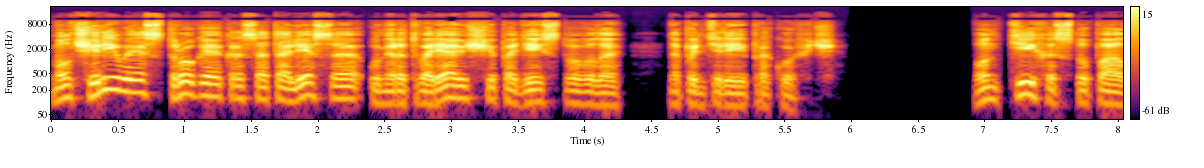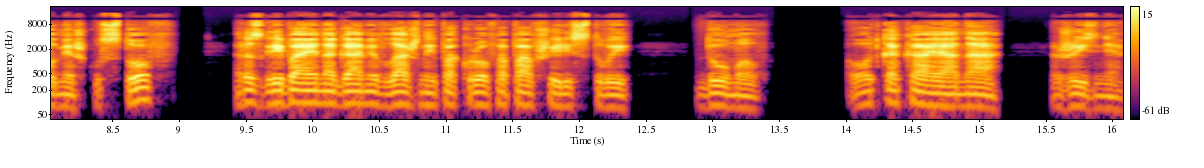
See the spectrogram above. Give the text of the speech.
Молчаливая, строгая красота леса умиротворяюще подействовала на Пантелея Прокофьевича. Он тихо ступал меж кустов, разгребая ногами влажный покров опавшей листвы, думал: вот какая она жизнь.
